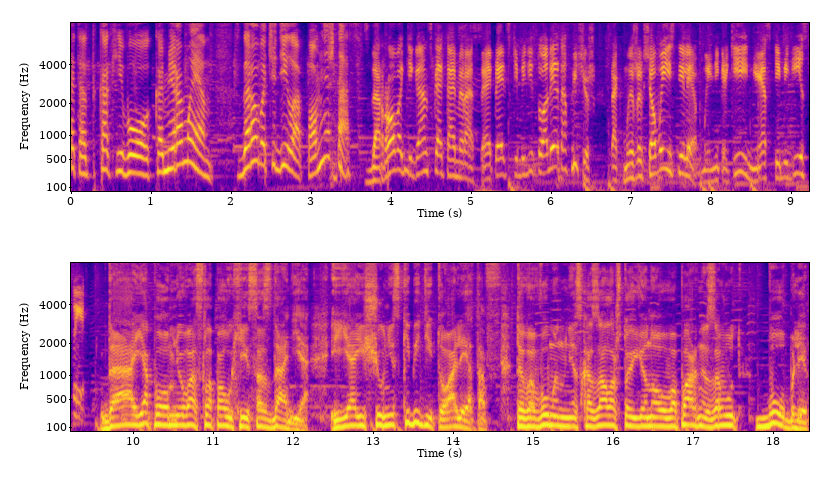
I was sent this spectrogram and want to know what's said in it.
этот, как его, камерамен. Здорово, чудила, помнишь нас? Здорово, гигантская камера. Ты опять скибиди туалетов ищешь? Так мы же все выяснили. Мы никакие не скибидисты. Да, я помню вас, лопоухие создания. И я ищу не скибиди туалетов. ТВ Вумен мне сказала, что ее нового парня зовут Бублик.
